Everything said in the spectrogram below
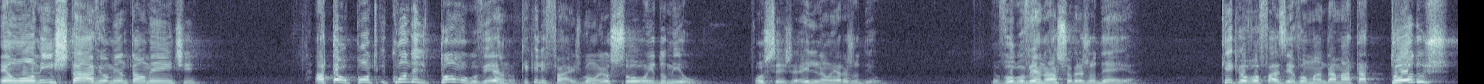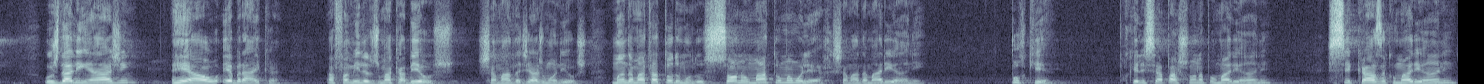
é um homem instável mentalmente, a tal ponto que quando ele toma o governo, o que, que ele faz? Bom, eu sou um idumeu, ou seja, ele não era judeu. Eu vou governar sobre a Judéia. O que, que eu vou fazer? vou mandar matar todos os da linhagem real hebraica, a família dos Macabeus, chamada de Asmoneus, manda matar todo mundo, só não mata uma mulher, chamada Mariane. Por quê? Porque ele se apaixona por Mariane, se casa com Mariane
